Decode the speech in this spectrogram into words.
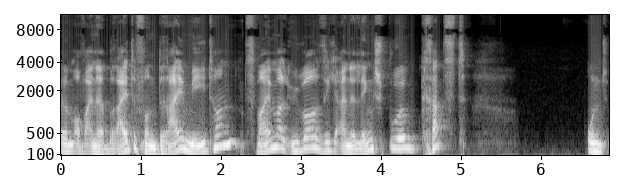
ähm, auf einer Breite von drei Metern zweimal über sich eine Längsspur kratzt und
